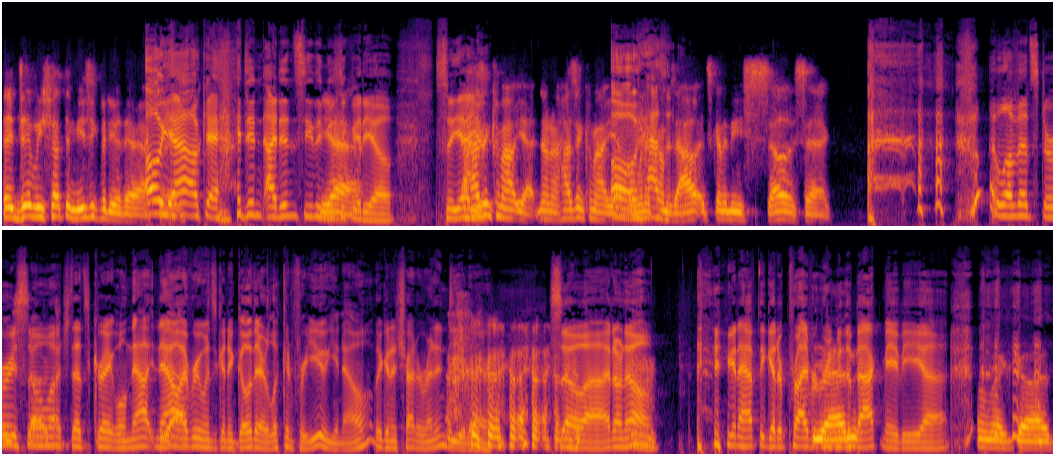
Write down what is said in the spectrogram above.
They did. We shot the music video there. Oh yeah, okay. I didn't. I didn't see the music video. So yeah, you're- hasn't come out yet. No, no, it hasn't come out yet. Oh, but it when it, hasn't. comes out, it's going to be so sick. I love that story so much. That's great. Well, now now Yeah. everyone's gonna go there looking for you. You know, they're gonna try to run into you there. so uh, I don't know. You're gonna have to get a private room in the back, maybe. Uh, Oh my god.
